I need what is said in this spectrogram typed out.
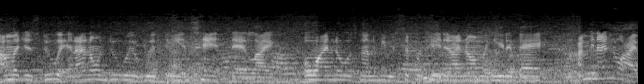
I'ma just do it, and I don't do it with the intent that like, oh, I know it's gonna be reciprocated. I know I'm gonna get it back. I mean, I know I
